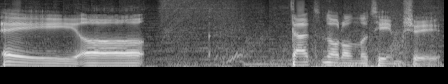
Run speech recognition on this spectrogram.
Hey, uh... That's not on the team sheet.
